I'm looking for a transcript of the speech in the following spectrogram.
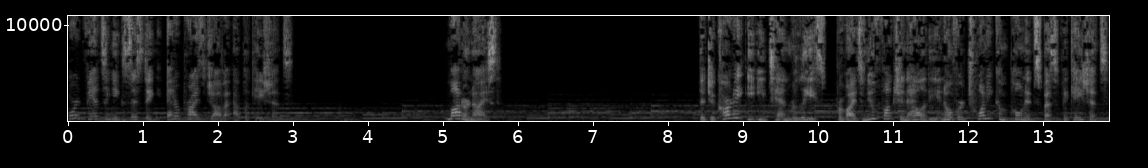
or advancing existing enterprise Java applications. Modernized. The Jakarta EE10 release provides new functionality in over 20 component specifications.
